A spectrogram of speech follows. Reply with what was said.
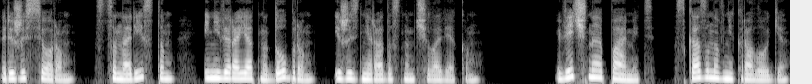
режиссером, сценаристом и невероятно добрым и жизнерадостным человеком. Вечная память, сказано в некрологе.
